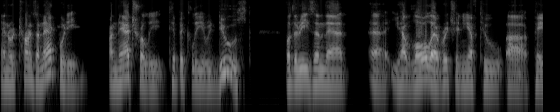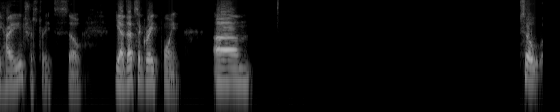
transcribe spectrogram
And returns on equity are naturally typically reduced for the reason that uh, you have low leverage and you have to uh, pay high interest rates. So, yeah, that's a great point. Um, so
